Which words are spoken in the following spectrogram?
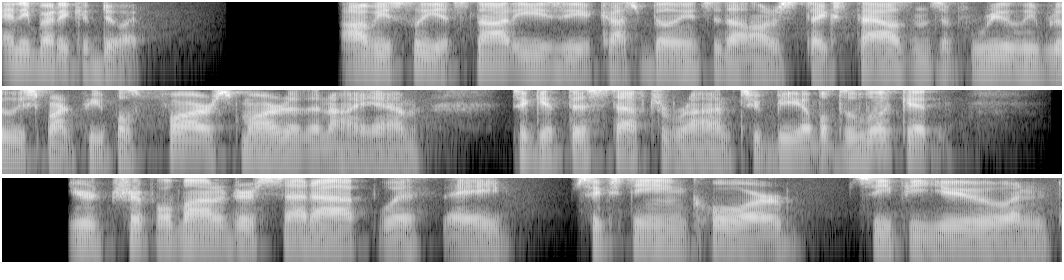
anybody could do it. Obviously, it's not easy. It costs billions of dollars. It takes thousands of really really smart people, far smarter than I am, to get this stuff to run. To be able to look at your triple monitor setup with a 16 core CPU and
